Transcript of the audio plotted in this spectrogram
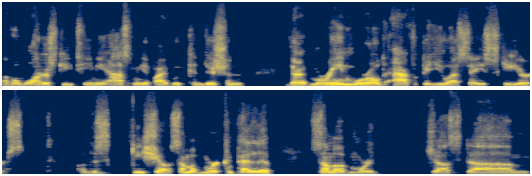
of a water ski team. He asked me if I would condition the Marine World Africa USA skiers on the ski show. Some of them were competitive, some of them were just um,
